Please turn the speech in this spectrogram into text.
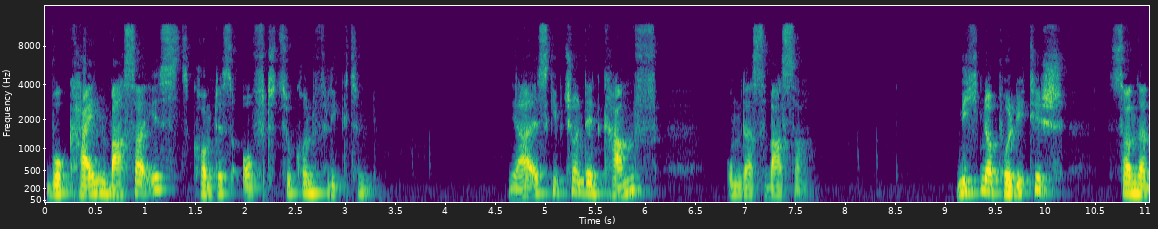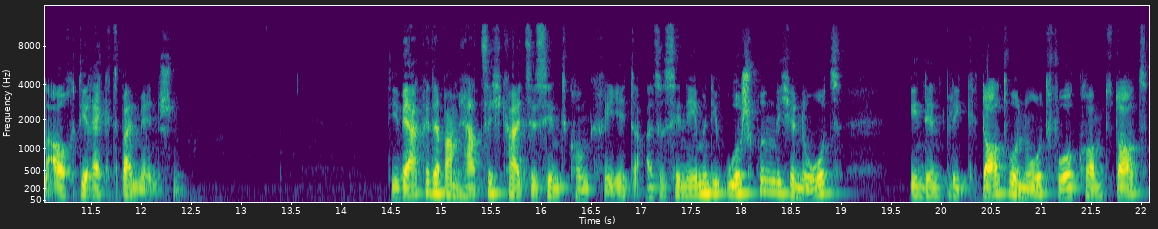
Wo kein Wasser ist, kommt es oft zu Konflikten. Ja, es gibt schon den Kampf um das Wasser. Nicht nur politisch, sondern auch direkt bei Menschen. Die Werke der Barmherzigkeit, sie sind konkret, also sie nehmen die ursprüngliche Not in den Blick. Dort, wo Not vorkommt, dort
